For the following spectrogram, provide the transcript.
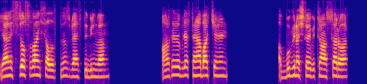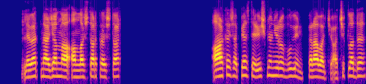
Yani siz olsa hangisi alırsınız ben size bilmem. Arkadaşlar bir de Fenerbahçe'nin bugün açtığı bir transfer var. Levent Mercan'la anlaştı arkadaşlar. Arkadaşlar piyasaya 3 milyon euro bugün Fenerbahçe açıkladı.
